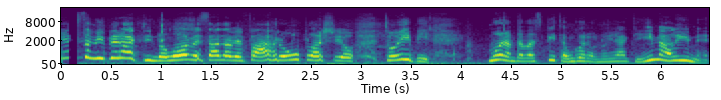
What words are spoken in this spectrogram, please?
jesam hiperaktivna, lome sada me Fahro uplašio. To i bi. Moram da vas pitam, Gorano Jagdje, ima li ime?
